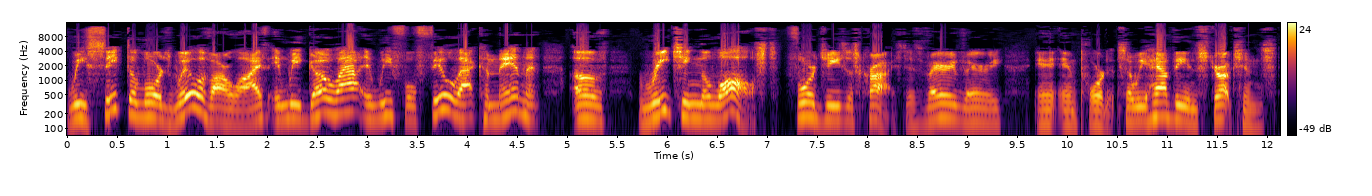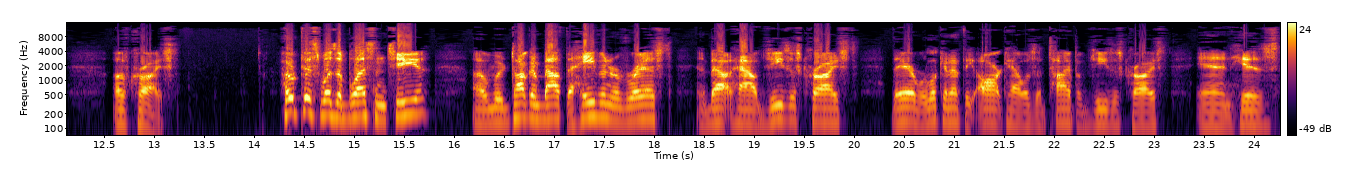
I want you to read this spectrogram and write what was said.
we seek the Lord's will of our life and we go out and we fulfill that commandment of reaching the lost for Jesus Christ. It's very, very important. So we have the instructions of Christ. Hope this was a blessing to you. Uh, we're talking about the haven of rest and about how Jesus Christ there, we're looking at the ark, how it was a type of Jesus Christ and his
